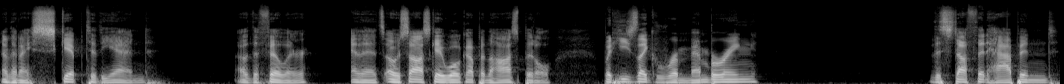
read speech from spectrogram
And then I skip to the end of the filler. And then it's, oh, Sasuke woke up in the hospital. But he's like remembering the stuff that happened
